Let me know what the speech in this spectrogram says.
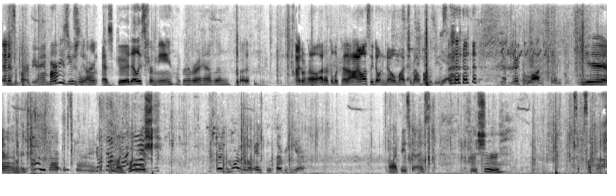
It is a Barbie, right? Barbies usually aren't as good, at least for me. Like whenever I have them, but I don't know. I'd have to look that up. I honestly don't know much about Barbies. No, there's a lot of toys. yeah. Oh, you got this guy. You're Oh my gosh. There's more little infants over here. I like these guys for sure. This looks like a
